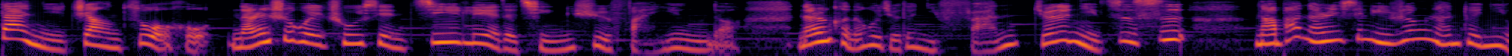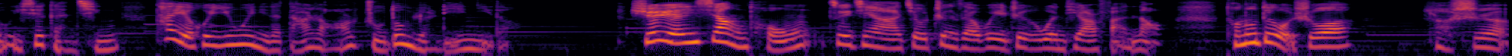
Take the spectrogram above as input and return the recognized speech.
旦你这样做后，男人是会出现激烈的情绪反应的。男人可能会觉得你烦，觉得你自私，哪怕男人心里仍然对你有一些感情，他也会因为你的打扰而主动远离你的。学员向彤最近啊，就正在为这个问题而烦恼。彤彤对我说。老师，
